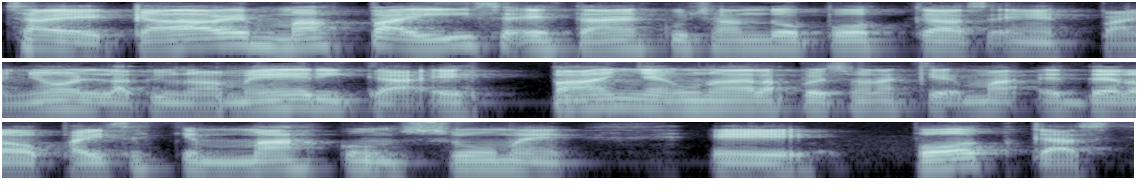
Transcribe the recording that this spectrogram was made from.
Cada vez más países están escuchando podcasts en español. Latinoamérica, España es una de las personas que más, de los países que más consume eh, podcast.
